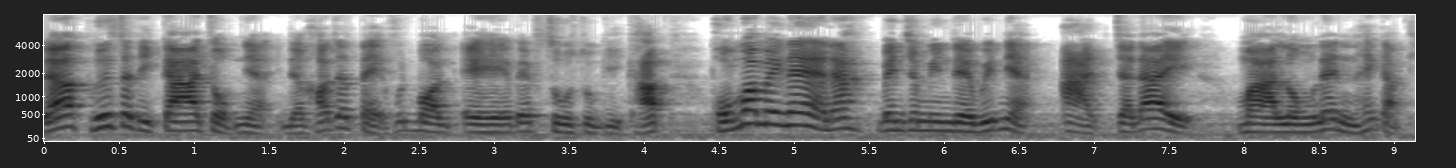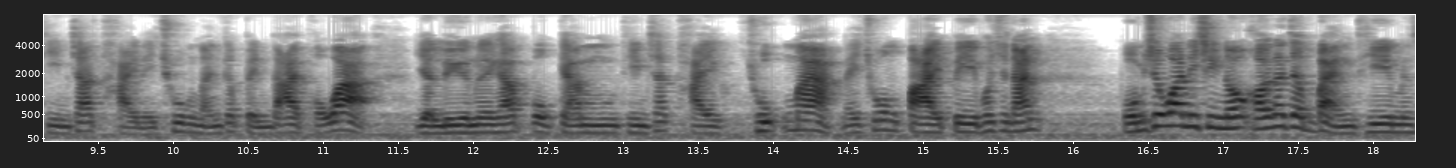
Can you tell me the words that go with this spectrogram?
แล้วพฤศจิกาจบเนี่ย เดี๋ยวเขาจะเตะฟุตบอล AFF ซูซูกิครับผมว่าไม่แน่นะเบนจามินเดวิดเนี่ยอาจจะได้มาลงเล่นให้กับทีมชาติไทยในช่วงนั้นก็เป็นได้ เพราะว่าอย่าลืมนะครับ โปรแกรมทีมชาติไทยชุกมากในช่วงปลายปี เพราะฉะนั้นผมเชื่อว่านิชิโนะเขาน่าจะแบ่งทีมเป็น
